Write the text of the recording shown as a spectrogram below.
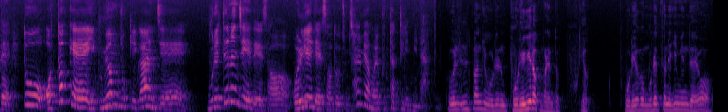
네. 또 어떻게 이 구명조끼가 이제 물에 뜨는지에 대해서 원리에 대해서도 좀 설명을 부탁드립니다. 그걸 일반적으로 우리는 부력이라고 말합니다. 부력. 부력은 물에 뜨는 힘인데요.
